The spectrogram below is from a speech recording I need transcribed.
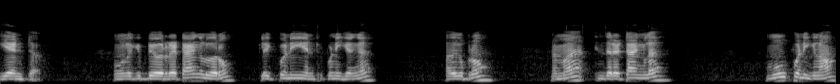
என்டர் உங்களுக்கு இப்படி ஒரு ரெக்டாங்கிள் வரும். கிளிக் பண்ணி என்ட்ரு பண்ணிக்கோங்க. அதுக்கப்புறம் நம்ம இந்த ரெக்டாங்கிளை மூவ் பண்ணிக்கலாம்.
